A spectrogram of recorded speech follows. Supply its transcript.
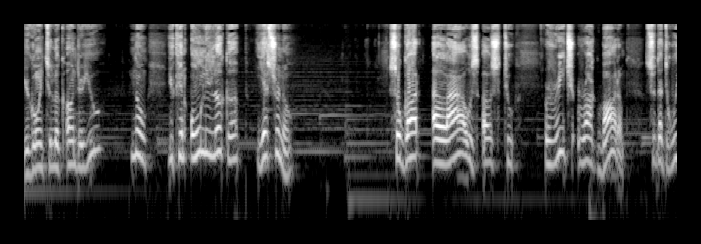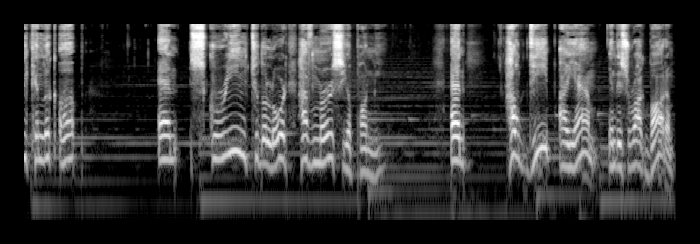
You're going to look under you. No, you can only look up, yes or no. So God allows us to reach rock bottom so that we can look up and scream to the Lord, Have mercy upon me. And how deep I am in this rock bottom,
